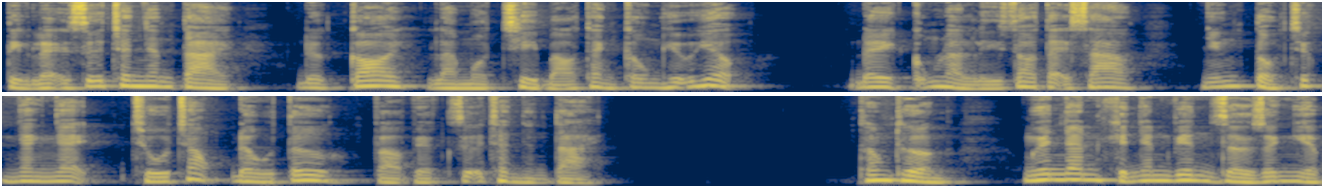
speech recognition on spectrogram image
tỷ lệ giữ chân nhân tài được coi là một chỉ báo thành công hữu hiệu. Đây cũng là lý do tại sao những tổ chức nhanh nhạy chú trọng đầu tư vào việc giữ chân nhân tài. Thông thường, nguyên nhân khiến nhân viên rời doanh nghiệp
